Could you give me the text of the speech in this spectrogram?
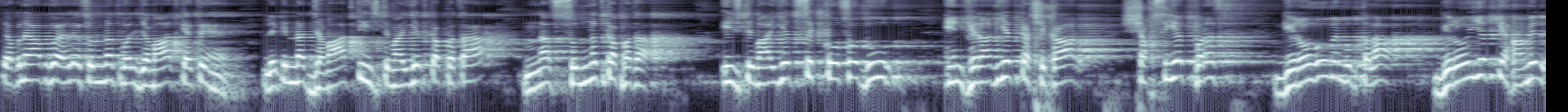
کہ اپنے آپ کو اہل سنت والجماعت کہتے ہیں، لیکن نہ جماعت کی اجتماعیت کا پتہ، نہ سنت کا پتہ۔ اجتماعیت سے کوسوں دور، انفرادیت کا شکار، شخصیت پرست، گروہوں میں مبتلا، گروہیت کے حامل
